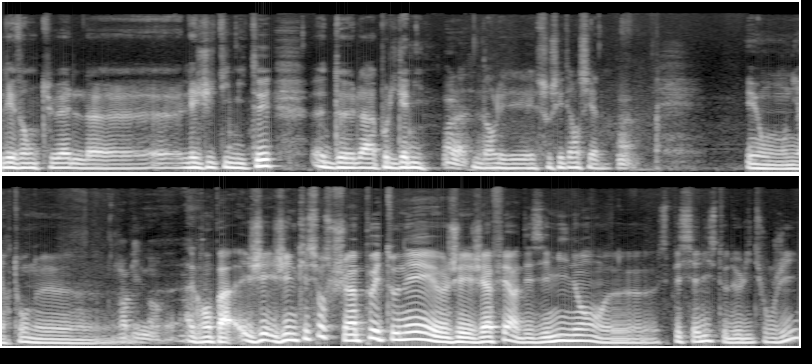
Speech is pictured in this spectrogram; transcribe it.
l'éventuelle euh, légitimité de la polygamie Voilà, dans les sociétés anciennes. Et on y retourne euh, rapidement. à grands pas. J'ai une question, parce que je suis un peu étonné. euh, J'ai affaire à des éminents euh, spécialistes de liturgie.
